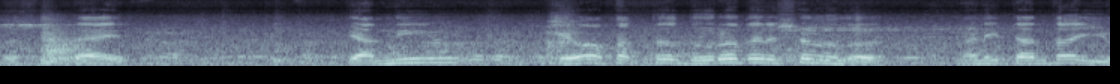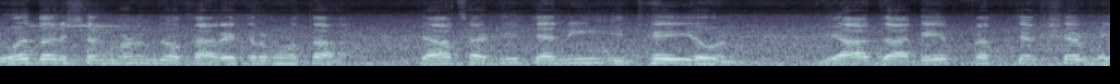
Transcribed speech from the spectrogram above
प्रसिद्ध आहेत त्यांनी तेव्हा फक्त दूरदर्शन होतं आणि त्यांचा युवदर्शन म्हणून जो कार्यक्रम होता त्यासाठी त्यांनी इथे येऊन या जागे प्रत्यक्ष मी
